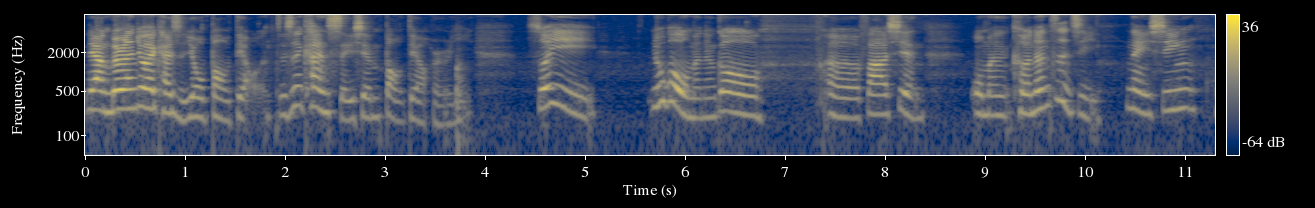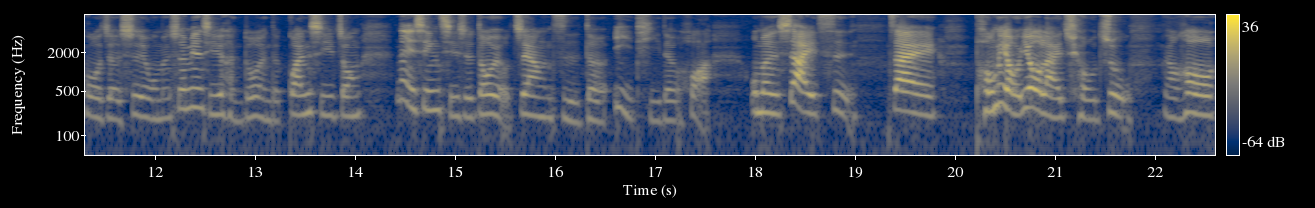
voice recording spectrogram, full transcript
两个人就会开始又爆掉了，只是看谁先爆掉而已。所以，如果我们能够呃发现，我们可能自己内心，或者是我们身边，其实很多人的关系中，内心其实都有这样子的议题的话，我们下一次在朋友又来求助，然后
